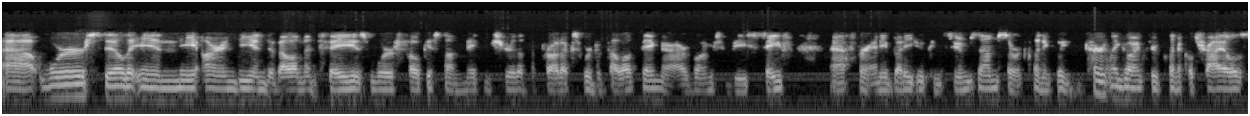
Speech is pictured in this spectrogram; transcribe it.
Uh, we're still in the R&D and development phase. We're focused on making sure that the products we're developing are going to be safe uh, for anybody who consumes them. So we're clinically currently going through clinical trials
